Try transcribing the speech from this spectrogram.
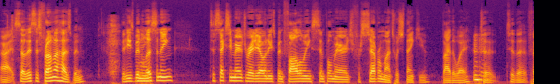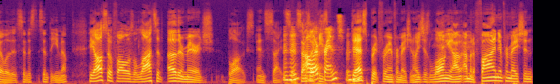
All right, so this is from a husband that he's been listening to Sexy Marriage Radio and he's been following Simple Marriage for several months. Which thank you, by the way, to to the fellow that sent us, sent the email. He also follows lots of other marriage blogs and sites. So it Mhm. sounds All like our he's friends. Mhm. desperate for information. He's just longing. I'm, I'm going to find information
